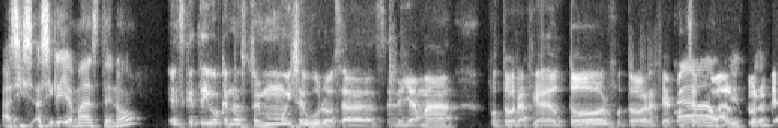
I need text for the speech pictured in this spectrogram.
Así, así le llamaste, ¿no? Es que te digo que no estoy muy seguro, o sea, se le llama fotografía de autor, fotografía ah, conceptual, fotografía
